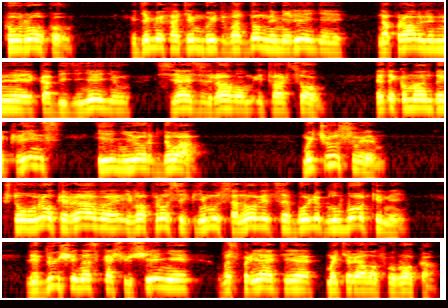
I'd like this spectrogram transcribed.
к уроку, где мы хотим быть в одном намерении, направленные к объединению связи с Равом и Творцом. Это команда Квинс и Нью-Йорк-2. Мы чувствуем, что уроки Рава и вопросы к нему становятся более глубокими, ведущие нас к ощущению восприятия материалов урока.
